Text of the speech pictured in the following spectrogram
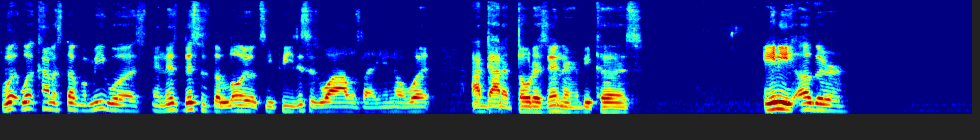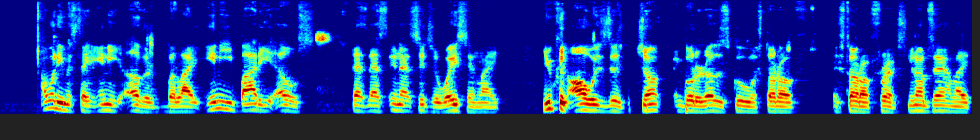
what what kind of stuff with me was, and this this is the loyalty piece. This is why I was like, you know what, I gotta throw this in there because any other I wouldn't even say any other, but like anybody else that's that's in that situation, like you can always just jump and go to the other school and start off and start off fresh. You know what I'm saying? Like,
